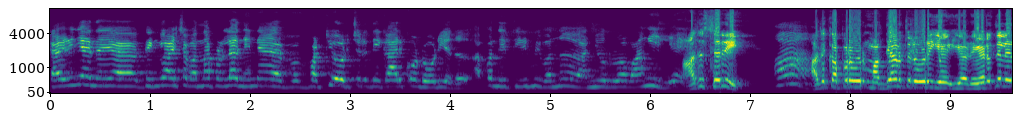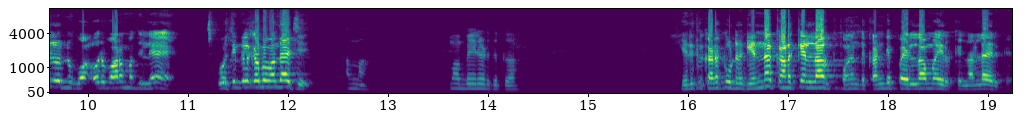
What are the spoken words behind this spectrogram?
കഴിഞ്ഞ തിങ്കളാഴ്ച വന്നപ്പോഴല്ല നിന്നെ പട്ടി ഓടിച്ചിട്ട് നീ കാരിക്കൊണ്ട് ഓടിയത് അപ്പൊ നീ തിരുമ്പി വന്ന് അഞ്ഞൂറ് രൂപ വാങ്ങിയില്ലേ അത് ശരി அதுக்கப்புறம் ஒரு மத்தியானத்துல ஒரு இடத்துல ஒரு வாரம் வந்தில்ல ஒரு திங்களுக்கு வந்தாச்சு அம்மா மொபைல் எடுத்துட்டு வா எதுக்கு கணக்கு விட்டுருக்கு என்ன கணக்கு எல்லாம் கண்டிப்பா எல்லாமே இருக்கு நல்லா இருக்கு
